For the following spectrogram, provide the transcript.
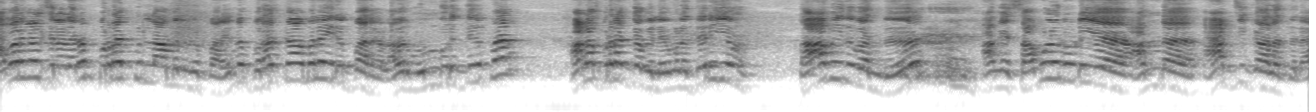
அவர்கள் சில நேரம் பிறப்பில்லாமல் இருப்பார் இன்னும் பிறக்காமலே இருப்பார்கள். அவர் முன்குறித்திருப்பார் ஆனால் பிறக்கவில்லை. உங்களுக்கு தெரியும் தாவிது வந்து அங்கே சவுலனுடைய அந்த ஆட்சி காலத்தில்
